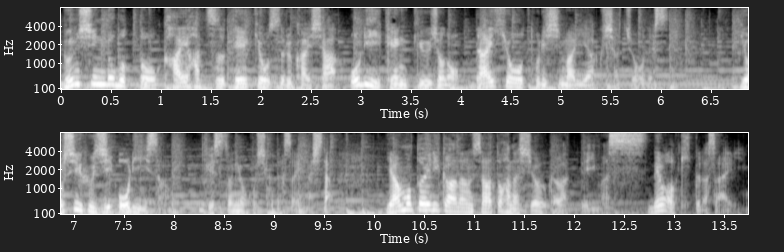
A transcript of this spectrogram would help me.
分身ロボットを開発提供する会社オリー研究所の代表取締役社長です。吉藤オリーさんゲストにお越しくださいました。山本恵里香アナウンサーと話を伺っています。ではお聞きください。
